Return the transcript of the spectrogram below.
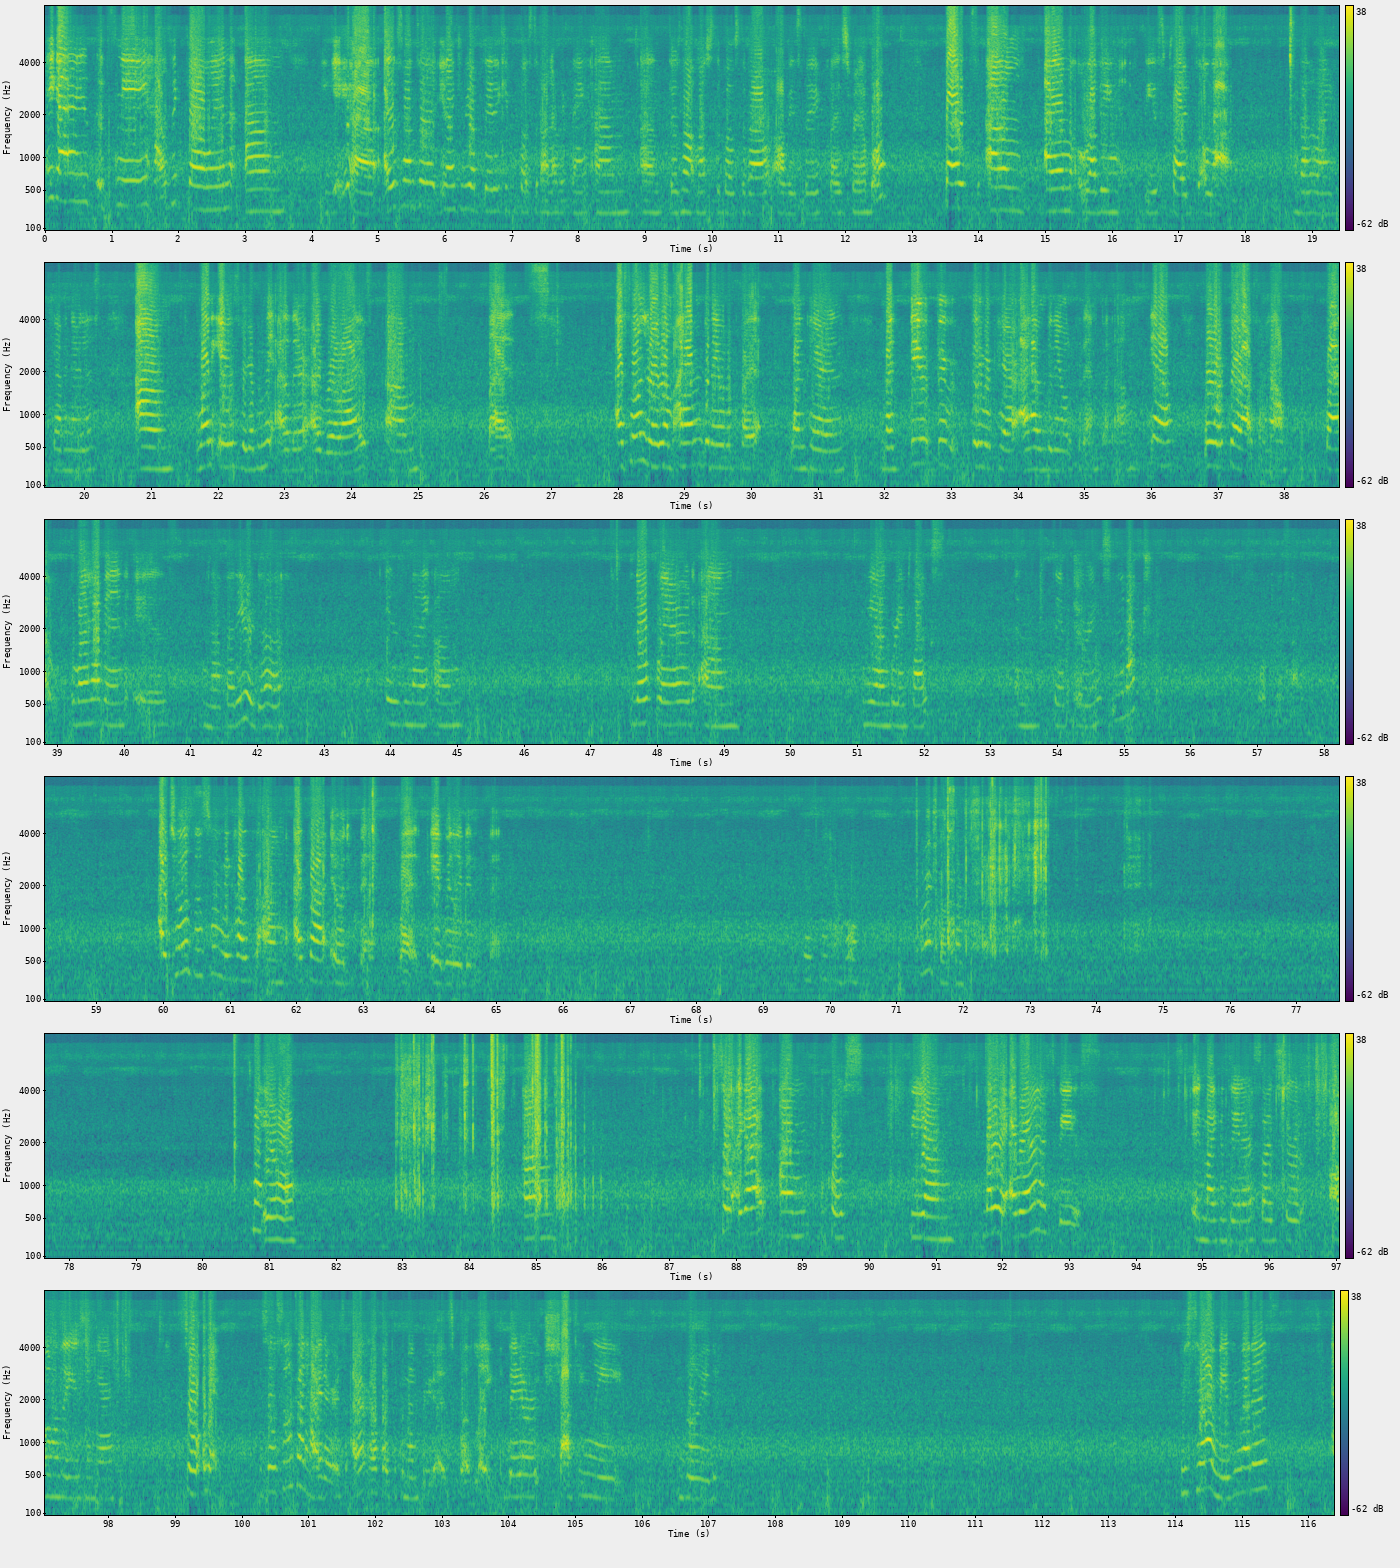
Hey guys, it's me. How's it going? Um, yeah, I just want to, you know, keep you updated, keep you posted on everything. Um, um there's not much to post about, obviously, because I ramble. But, um, I am loving these plugs a lot. By the way, if you haven't noticed. Um, one ear is bigger than the other, I realized. Um, but I still enjoy them. I haven't been able to put one pair in. My favorite, favorite, favorite pair I haven't been able to put in, but, um, you know, we'll work that out somehow. But the one I have in is not that ear, duh. Is my, um, no flared, um, neon green plugs. And they have earrings in the back. This out. I chose this one because um, I thought it would fit, but it really didn't fit. Here's my ear hole. Come here closer. It's my ear hole. Um, so I got, um, of course, the, um, by the way, I ran out of space in my container, so I just threw all the ones I use in here. So, okay, so silicone hiders, I don't know if I put them in for you guys, but, like, they are shockingly good. You see how amazing that is?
